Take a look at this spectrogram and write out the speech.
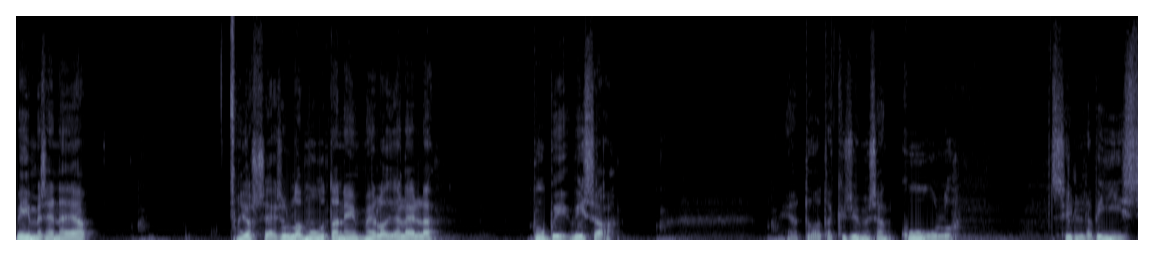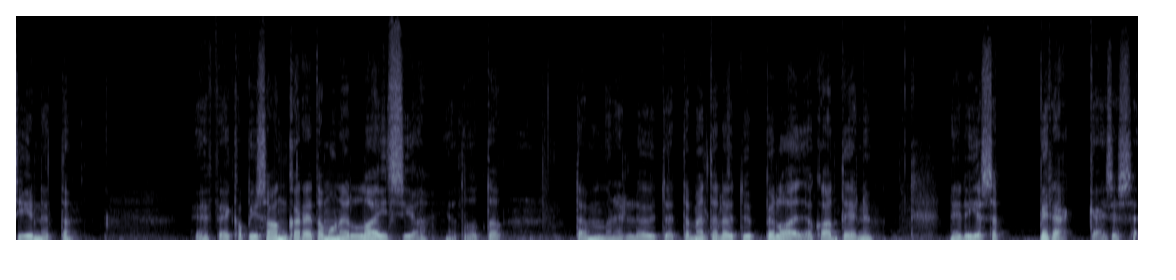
viimeisenä ja jos ei sulla muuta, niin meillä on jäljellä Pubi Visa. Ja tuota kysymyshän kuulu sillä viisiin, että FA Cupin sankareita monenlaisia. Ja tuota, tämmöinen löytö, että meiltä löytyy pelaaja, joka on tehnyt neljässä peräkkäisessä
